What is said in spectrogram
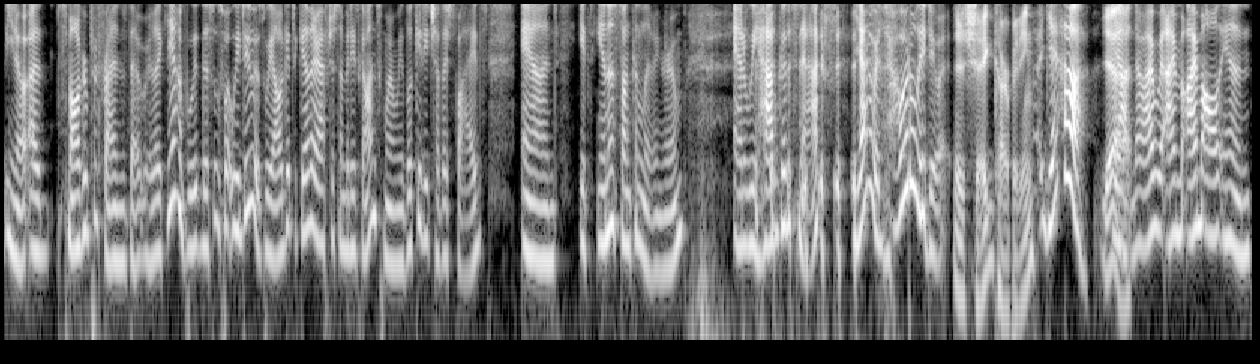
you know, a small group of friends that were like, yeah, this is what we do: is we all get together after somebody's gone somewhere, and we look at each other's slides, and it's in a sunken living room, and we have good snacks. Yeah, I would totally do it. There's shag carpeting. Yeah, Yeah. No, I, w- I'm I'm all in.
